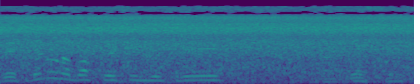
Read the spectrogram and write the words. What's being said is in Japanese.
fazer, fica no negócio assim, eu creio. Ah, gosto de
